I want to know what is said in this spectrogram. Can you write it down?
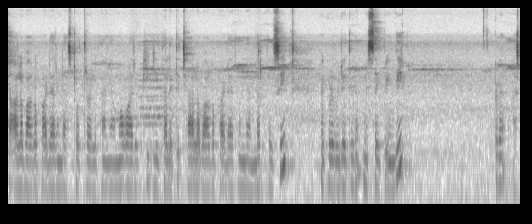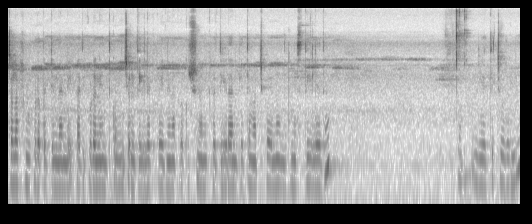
చాలా బాగా పాడారండి. అష్టోత్తరాలు కానీ అమ్మవారికి గీతాలు అయితే చాలా బాగా పాడారండి అందరు కలిసి. ఇక్కడ వీడియో తీయడం మిస్ అయిపోయింది. ఇక్కడ అష్టలక్ష్మి కూడా పెట్టిందండి. అది కూడా నేను కొంచెం తీయలేకపోయింది నేను అక్కడ కూర్చున్నాను. ఇక్కడ తీయడానికి అయితే మర్చిపోయాను. అందుకనేసి తీయలేదు. ఇది అయితే చూడండి.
